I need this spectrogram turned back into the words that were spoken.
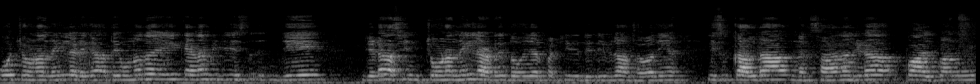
ਉਹ ਚੋਣਾਂ ਨਹੀਂ ਲੜੇਗਾ। ਅਤੇ ਉਹਨਾਂ ਦਾ ਇਹ ਕਹਿਣਾ ਵੀ ਜੇ ਜੇ ਜਿਹੜਾ ਅਸੀਂ ਚੋਣਾਂ ਨਹੀਂ ਲੜ ਰਹੇ 2025 ਦੀ ਦਿੱਲੀ ਵਿਧਾਨ ਸਭਾ ਦੀਆਂ, ਇਸ ਗੱਲ ਦਾ ਨੁਕਸਾਨ ਆ ਜਿਹੜਾ ਭਾਜਪਾ ਨੂੰ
